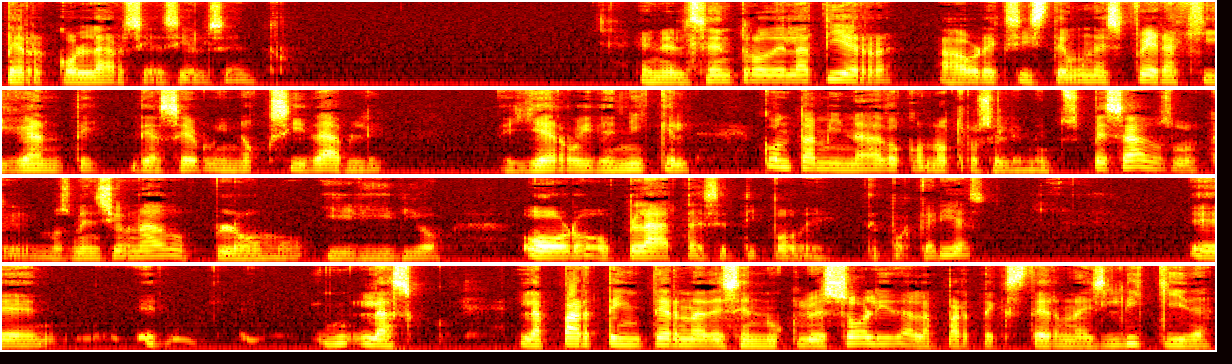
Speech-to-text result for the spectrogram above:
percolarse hacia el centro. En el centro de la Tierra ahora existe una esfera gigante de acero inoxidable, de hierro y de níquel, contaminado con otros elementos pesados, lo que hemos mencionado, plomo, iridio, oro, plata, ese tipo de, porquerías. La parte interna de ese núcleo es sólida, la parte externa es líquida,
